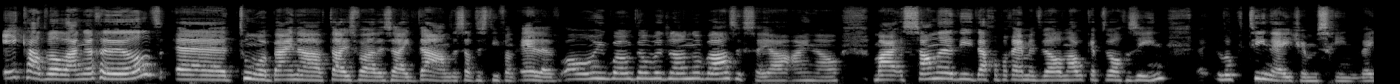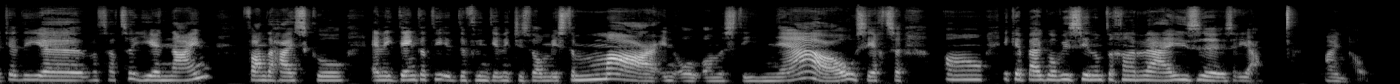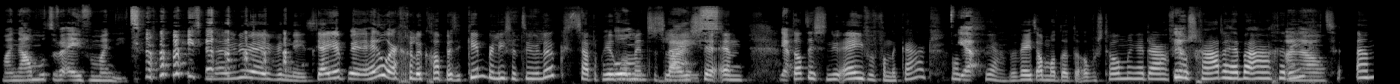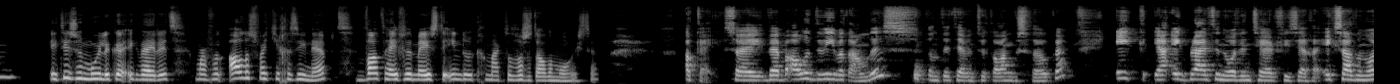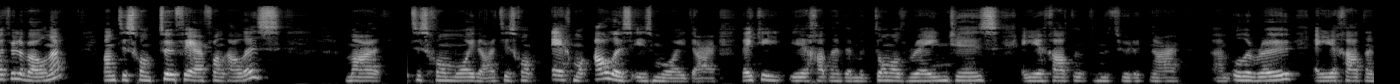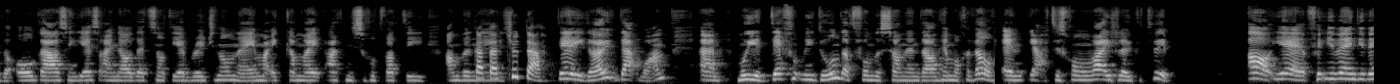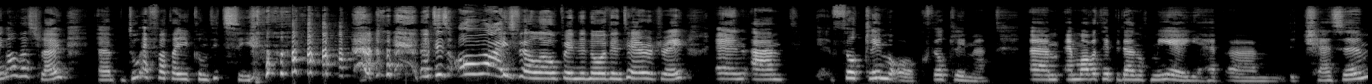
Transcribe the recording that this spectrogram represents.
ik had wel langer gewild. Uh, toen we bijna thuis waren, zei Daan, dus dat is die van 11. Oh, ik wou dat het langer was. Ik zei, ja, I know. Maar Sanne, die dacht op een gegeven moment wel, nou, ik heb het wel gezien. Look, teenager misschien, weet je. Die, uh, wat zat ze? Year 9 van de high school. En ik denk dat die de vriendinnetjes wel misten. Maar, in all honesty, nou, zegt ze, oh, ik heb eigenlijk wel weer zin om te gaan reizen. Zeg, ja, I know. Maar nou moeten we even maar niet. nee, nu even niet. Ja, je hebt heel erg geluk gehad met de Kimberly's natuurlijk. Het staat op heel veel mensen's lijstje. En ja. dat is nu even van de kaart. Want ja. ja. we weten allemaal dat de overstromingen daar veel schade hebben aangericht. Um, het is een moeilijke, ik weet het. Maar van alles wat je gezien hebt, wat heeft de meeste indruk gemaakt? Wat was het allermooiste? Oké, okay, we hebben alle drie wat anders. Want dit hebben we natuurlijk al lang besproken. Ik, ja, ik blijf de Northern Territory zeggen. Ik zou er nooit willen wonen. Want het is gewoon te ver van alles. Maar het is gewoon mooi daar. Het is gewoon echt mooi. Alles is mooi daar. Weet je, je gaat naar de McDonald Ranges. En je gaat natuurlijk naar um, Uluru. En je gaat naar de Olga's. En yes, I know that's not the Aboriginal name. Maar ik kan mij eigenlijk niet zo goed wat die andere naam is. There you go, that one. Um, moet je definitely doen. Dat vonden San en Dan helemaal geweldig. En ja, het is gewoon een wijs leuke trip. Oh yeah, voor iedereen die denkt, oh dat is leuk. Uh, doe even wat aan je conditie. het is onwijs veel lopen in de Northern Territory. En um, veel klimmen ook, veel klimmen. Um, en maar wat heb je daar nog meer? Je hebt um, de Chasm.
